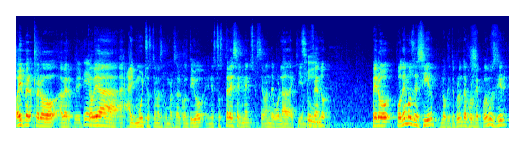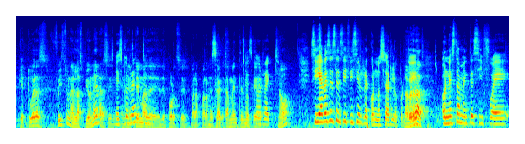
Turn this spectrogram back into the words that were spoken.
Oye, pero, pero a ver, eh, todavía hay muchos temas que conversar contigo en estos tres segmentos que se van de volada aquí en Sí. Pero podemos decir, lo que te pregunta Jorge, podemos decir que tú eras, fuiste una de las pioneras en, Es en el tema de deportes para, para mujeres. Exactamente, es, es lo que... correcto. ¿No? Sí, a veces es difícil reconocerlo, porque La verdad. honestamente sí fue...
